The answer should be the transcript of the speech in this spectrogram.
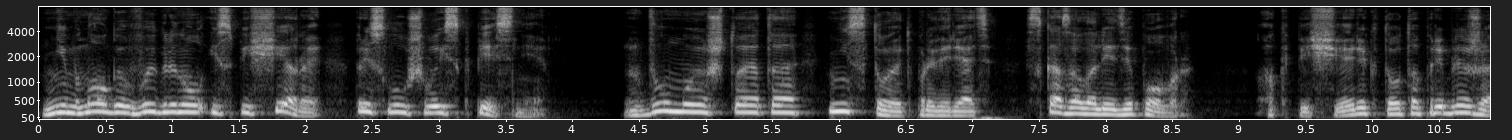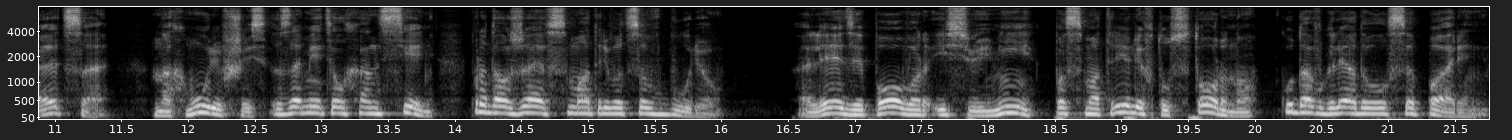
немного выглянул из пещеры, прислушиваясь к песне. «Думаю, что это не стоит проверять», — сказала леди-повар. «А к пещере кто-то приближается», — нахмурившись, заметил Хан Сень, продолжая всматриваться в бурю. Леди-повар и Сюйми посмотрели в ту сторону, куда вглядывался парень.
